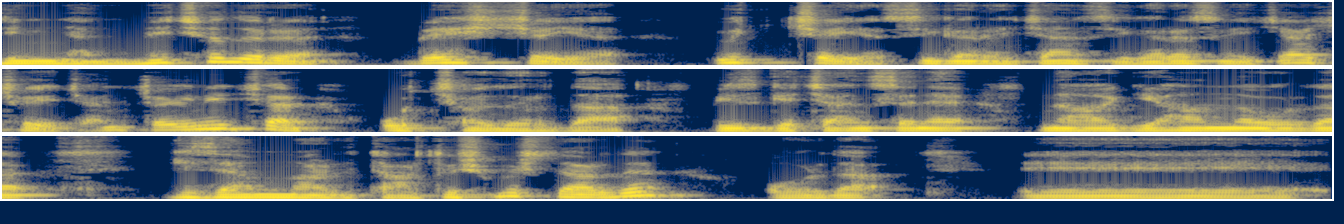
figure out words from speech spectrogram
dinlenme çadırı. Beş çayı, üç çayı, sigara içen sigarasını içer, çay içen çayını içer. O çadırda. Biz geçen sene Nagihan'la orada Gizem vardı tartışmışlardı. Orada ee,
